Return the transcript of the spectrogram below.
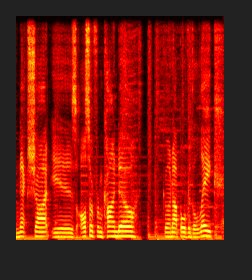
next shot is also from Kondo, going up over the lake.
